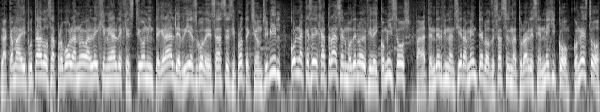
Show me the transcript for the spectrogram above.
La Cámara de Diputados aprobó la nueva Ley General de Gestión Integral de Riesgo de Desastres y Protección Civil, con la que se deja atrás el modelo de fideicomisos para atender financieramente a los desastres naturales en México. Con esto,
